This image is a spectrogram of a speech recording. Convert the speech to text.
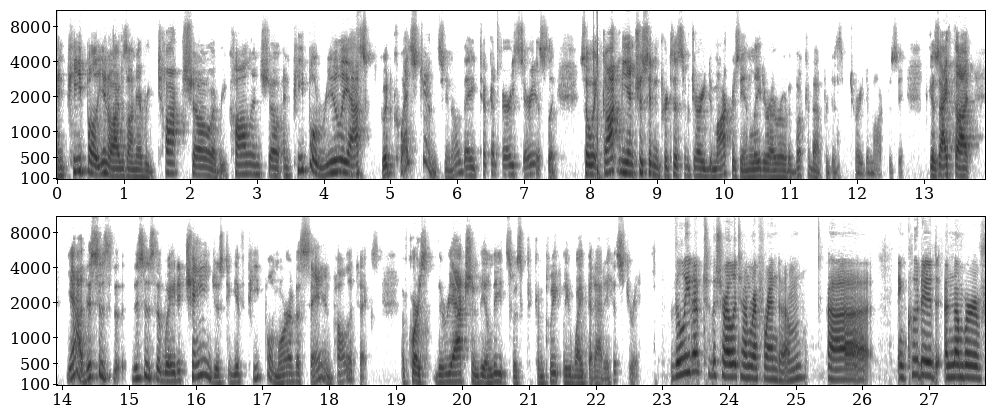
And people, you know, I was on every talk show, every call-in show, and people really asked good questions. You know, they took it very seriously. So it got me interested in participatory democracy. And later I wrote a book about participatory democracy because I thought, yeah, this is the, this is the way to change is to give people more of a say in politics. Of course, the reaction of the elites was to completely wipe it out of history. The lead up to the Charlottetown referendum uh, included a number of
